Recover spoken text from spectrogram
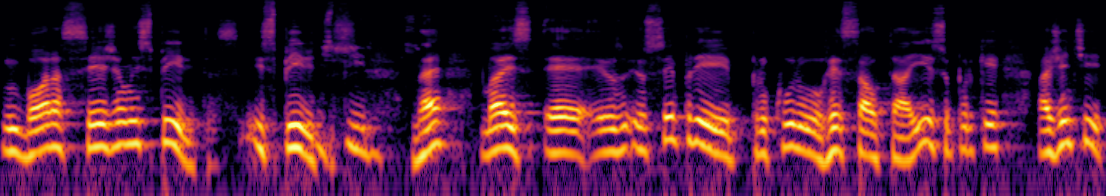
embora sejam espíritas, espíritos, espíritos. Né? Mas é, eu, eu sempre procuro ressaltar isso porque a gente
